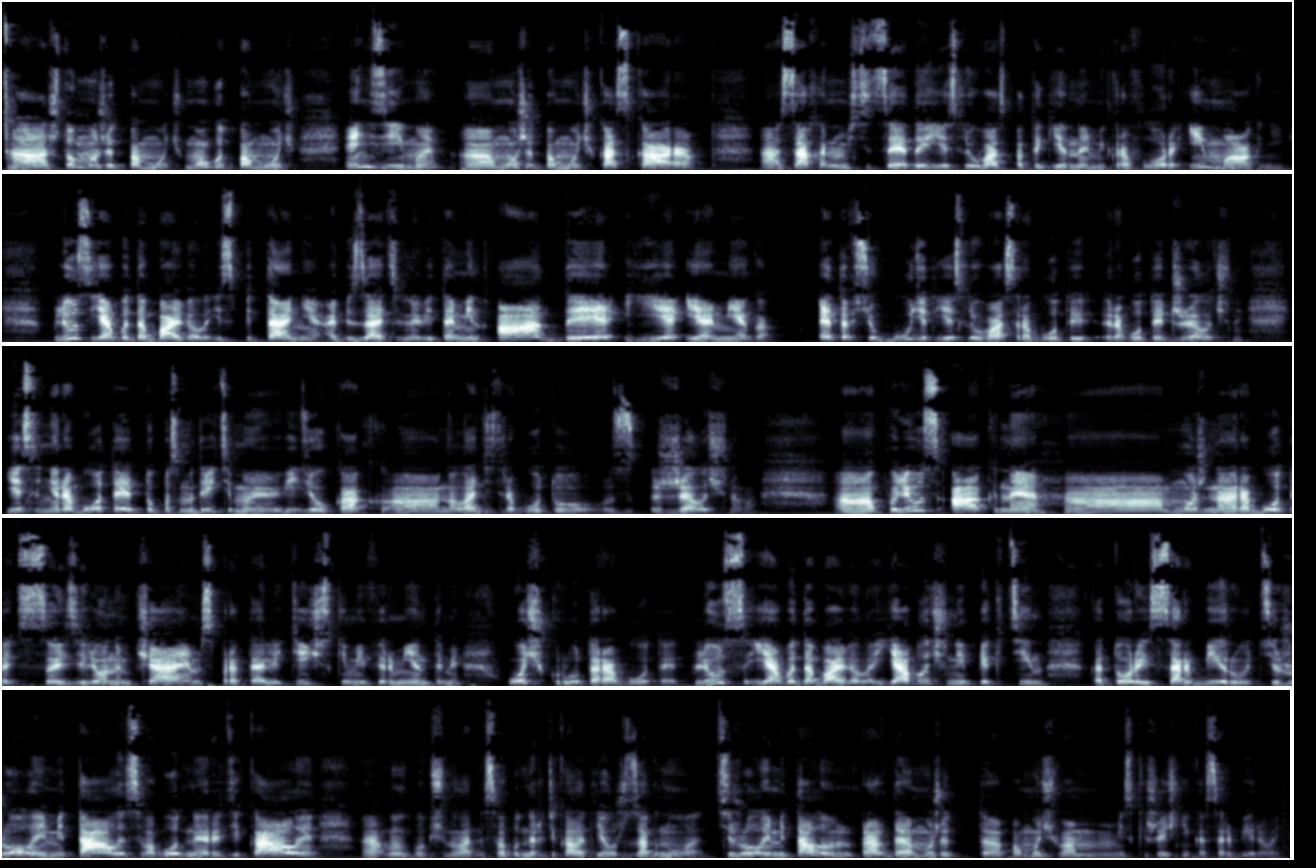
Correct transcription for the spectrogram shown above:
Что может помочь? Могут помочь энзимы, может помочь каскара, сахароместицеды, если у вас патогенная микрофлора, и магний. Плюс я бы добавила из питания обязательно витамин А, Д, Е и омега. Это все будет, если у вас работает, работает желчный. Если не работает, то посмотрите мое видео, как а, наладить работу желчного. А, плюс акне а, можно работать с зеленым чаем, с протеолитическими ферментами. Очень круто работает. Плюс я бы добавила яблочный пектин, который сорбирует тяжелые металлы, свободные радикалы. А, ну, в общем, ладно, свободные радикалы, это я уже загнула. Тяжелые металлы, он, правда, может помочь вам из кишечника сорбировать.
